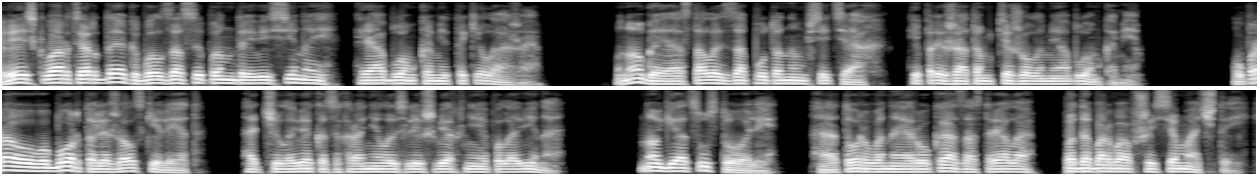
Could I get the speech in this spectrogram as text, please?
Весь квартердек был засыпан древесиной и обломками такелажа. Многое осталось запутанным в сетях и прижатым тяжелыми обломками. У правого борта лежал скелет. От человека сохранилась лишь верхняя половина. Ноги отсутствовали, а оторванная рука застряла под оборвавшейся мачтой.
